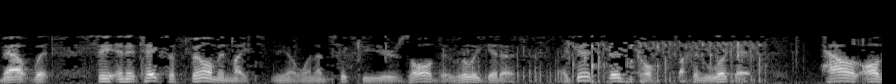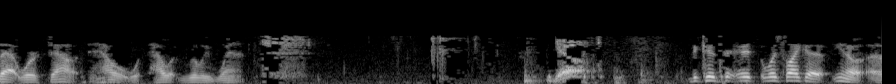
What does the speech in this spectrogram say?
now, but see, and it takes a film in my, you know, when I'm 60 years old to really get a a good physical fucking look at how all that worked out and how it, how it really went. Yeah. because it was like a you know a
